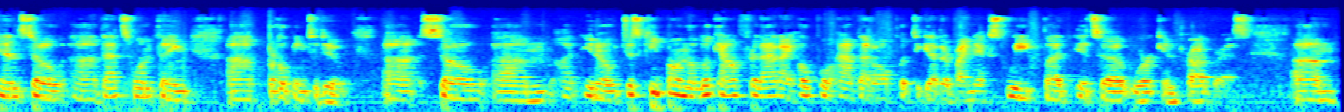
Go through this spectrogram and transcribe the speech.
And so uh, that's one thing uh, we're hoping to do. Uh, so, um, you know, just keep on the lookout for that. I hope we'll have that all put together by next week, but it's a work in progress. Um,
